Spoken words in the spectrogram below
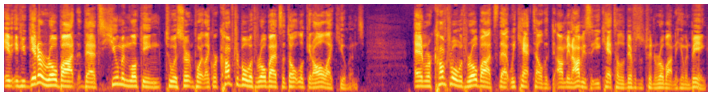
if, if you get a robot that's human looking to a certain point like we're comfortable with robots that don't look at all like humans and we're comfortable with robots that we can't tell the I mean obviously you can't tell the difference between a robot and a human being.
